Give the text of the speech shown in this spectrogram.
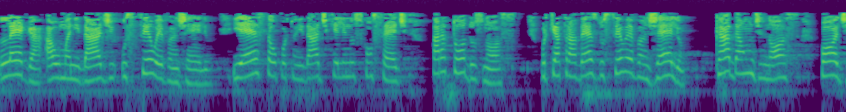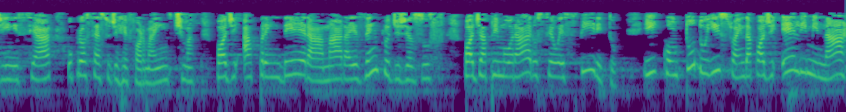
lega à humanidade o seu evangelho. E é esta oportunidade que ele nos concede para todos nós, porque através do seu evangelho, cada um de nós pode iniciar o processo de reforma íntima, pode aprender a amar a exemplo de Jesus, pode aprimorar o seu espírito e, com tudo isso, ainda pode eliminar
